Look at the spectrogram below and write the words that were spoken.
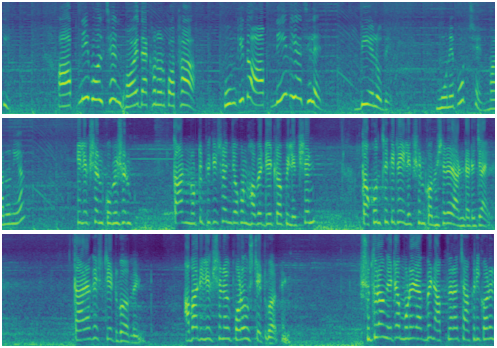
কি? আপনি বলছেন ভয় দেখানোর কথা। হুমকি তো আপনিই দিয়েছিলেন। বিএলওদের মনে পড়ছে মাননীয়া? ইলেকশন কমিশন তার নোটিফিকেশন যখন হবে ডেট অফ ইলেকশন তখন থেকে এটা ইলেকশন কমিশনের আন্ডারে যায়। তার আগে স্টেট গভর্নমেন্ট আবার ইলেকশনের পরেও স্টেট গভর্নমেন্ট সুতরাং এটা মনে রাখবেন আপনারা চাকরি করেন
